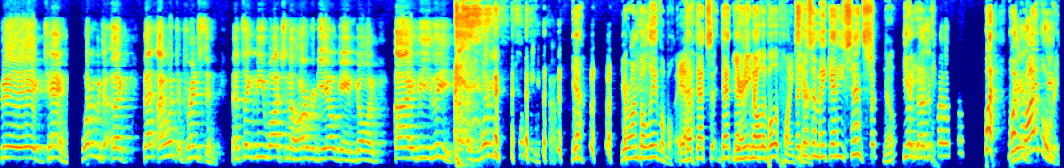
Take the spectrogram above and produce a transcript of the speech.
Big Ten. What are we ta- like? That I went to Princeton. That's like me watching the Harvard Yale game, going Ivy League. Like, what are you talking about? Yeah, you're unbelievable. Yeah. That, that's that. that You're hitting make- all the bullet points That here. doesn't make any sense. No. You- It doesn't, by the way. what what Yes. rivalry?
